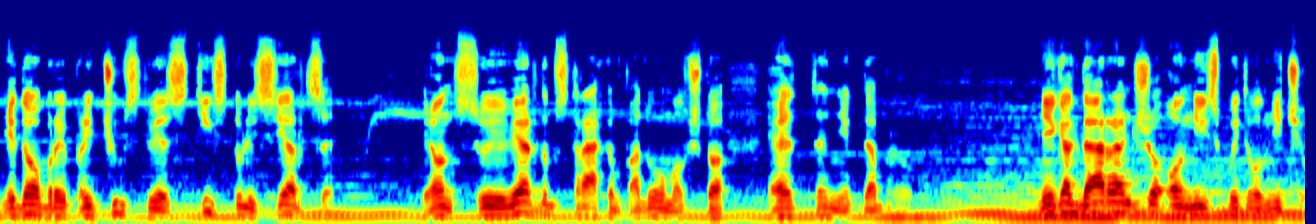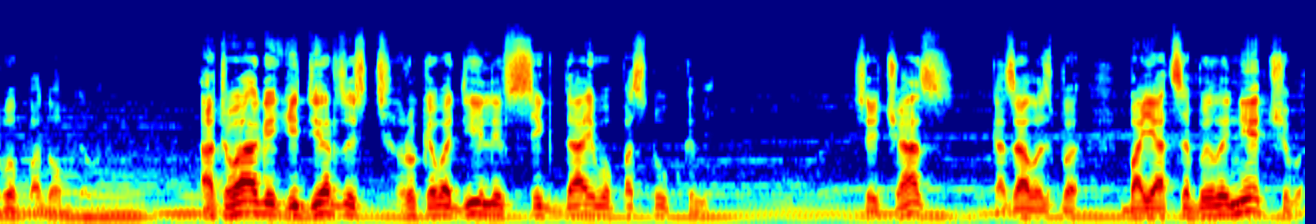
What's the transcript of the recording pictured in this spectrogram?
Недобрые предчувствия стиснули сердце, и он с суеверным страхом подумал, что это не к добру. Никогда раньше он не испытывал ничего подобного. Отвага и дерзость руководили всегда его поступками. Сейчас, казалось бы, бояться было нечего.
